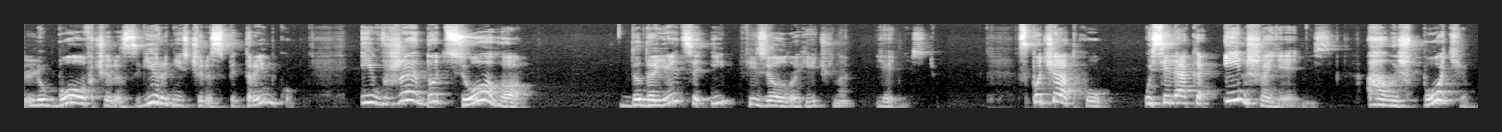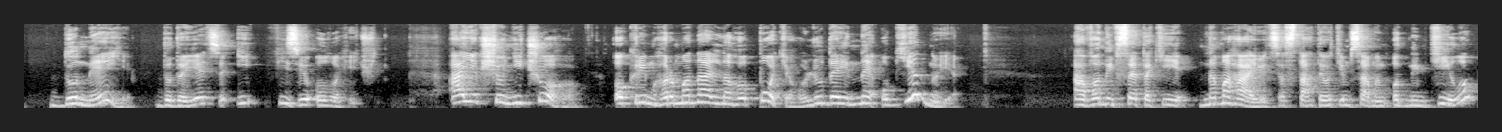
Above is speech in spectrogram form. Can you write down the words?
любов, через вірність, через підтримку. І вже до цього додається і фізіологічна єдність. Спочатку усіляка інша єдність, але ж потім до неї додається і фізіологічна. А якщо нічого, окрім гормонального потягу, людей не об'єднує, а вони все-таки намагаються стати отім самим одним тілом,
